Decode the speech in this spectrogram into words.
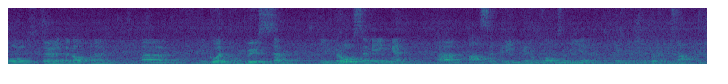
und dann nachher äh, mit gutem Gewissen in grossen Mengen äh, Wasser trinken und konsumieren. Das ist eine gute Sache.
